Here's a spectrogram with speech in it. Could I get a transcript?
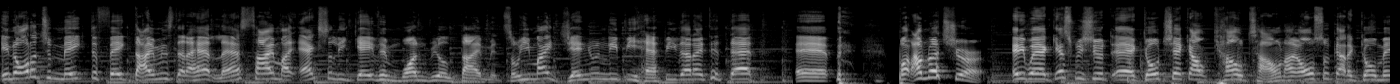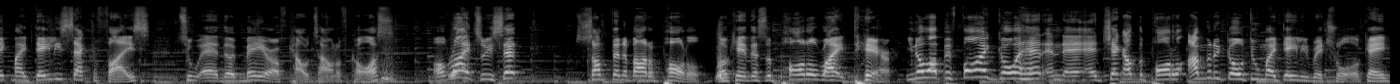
in order to make the fake diamonds that I had last time, I actually gave him one real diamond. So he might genuinely be happy that I did that. Uh, but I'm not sure. Anyway, I guess we should uh, go check out Cowtown. I also gotta go make my daily sacrifice to uh, the mayor of Cowtown, of course. Alright, so he said something about a portal. Okay, there's a portal right there. You know what? Before I go ahead and, uh, and check out the portal, I'm gonna go do my daily ritual, okay?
